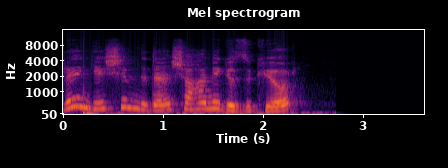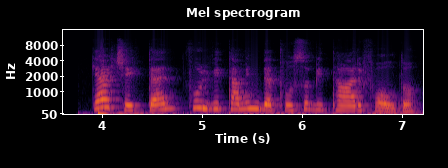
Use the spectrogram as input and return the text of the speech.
Rengi şimdiden şahane gözüküyor. Gerçekten full vitamin deposu bir tarif oldu.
